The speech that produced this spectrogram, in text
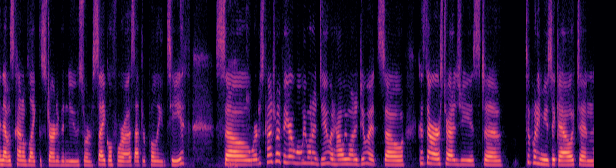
and that was kind of like the start of a new sort of cycle for us after pulling teeth. So we're just kind of trying to figure out what we want to do and how we want to do it. So because there are strategies to to putting music out and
